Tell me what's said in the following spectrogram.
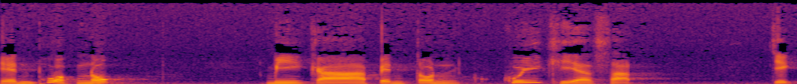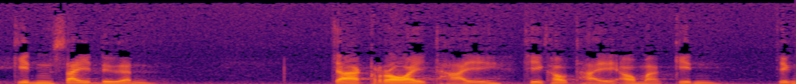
เห็นพวกนก มีกาเป็นต้นคุยเขี่ยสัตว์ จิกกินไส้เดือน จากรอยไถที่เขาไถเอามากิน จึง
